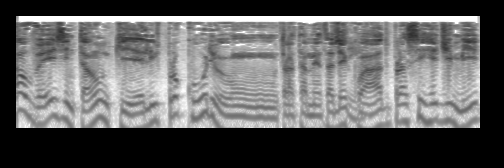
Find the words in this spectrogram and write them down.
Talvez então que ele procure um tratamento adequado para se redimir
